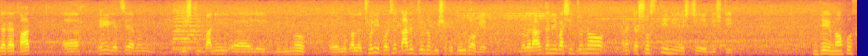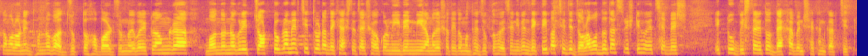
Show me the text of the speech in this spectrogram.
জায়গায় বাদ ভেঙে গেছে এবং বৃষ্টির পানি বিভিন্ন লোকালয়ে ছড়িয়ে পড়েছে, তাদের জন্য বিষয়টি দুর্ভোগের। তবে রাজধানীবাসীর জন্য অনেকটা স্বস্তি নিয়ে এসছে এই বৃষ্টি। জি, মাহফুজ কামাল, অনেক ধন্যবাদ যুক্ত হবার জন্য। এবার একটু আমরা বন্দরনগরীর চট্টগ্রামের চিত্রটা দেখে আসতে চাই। সহকর্মী ইবেন মীর আমাদের সাথে ইতোমধ্যে যুক্ত হয়েছেন। ইবেন, দেখতেই পাচ্ছি যে জলাবদ্ধতার সৃষ্টি হয়েছে। বেশ একটু বিস্তারিত দেখাবেন সেখানকার চিত্র।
